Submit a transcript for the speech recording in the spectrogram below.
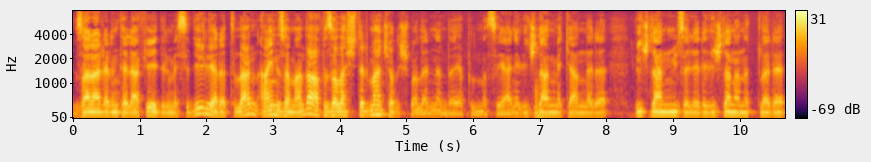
zararların telafi edilmesi değil yaratılan aynı zamanda hafızalaştırma çalışmalarının da yapılması. Yani vicdan mekanları, vicdan müzeleri, vicdan anıtları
